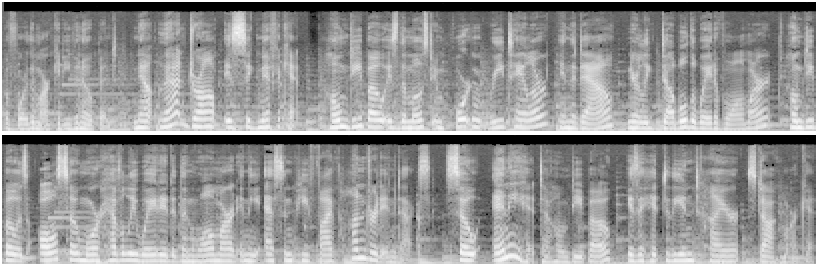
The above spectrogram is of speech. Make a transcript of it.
before the market even opened. Now, that drop is significant. Home Depot is the most important retailer in the Dow, nearly double the weight of Walmart. Home Depot is also more heavily weighted than Walmart in the S&P 500 index. So, any hit to Home Depot is a hit to the entire stock market.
